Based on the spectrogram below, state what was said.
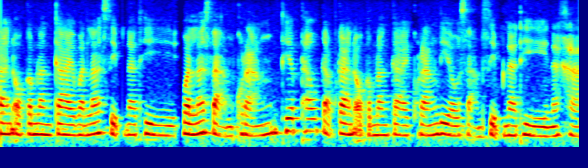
การออกกำลังกายวันละ 10 นาที วันละ 3 ครั้ง เทียบเท่ากับการออกกำลังกายครั้งเดียว 30 นาทีนะคะ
